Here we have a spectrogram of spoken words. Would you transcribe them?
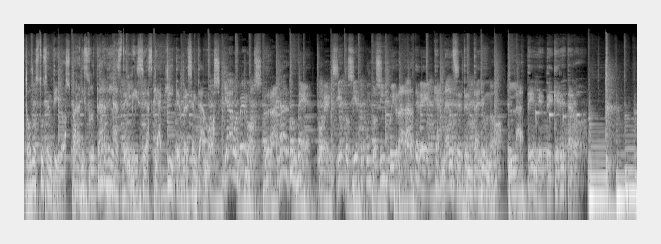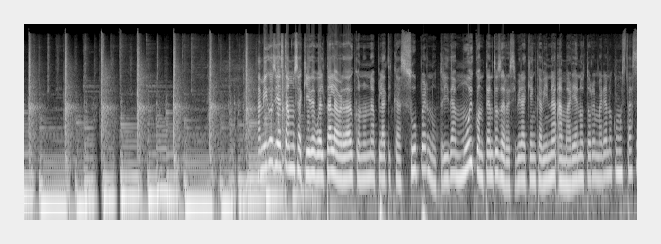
todos tus sentidos para disfrutar de las delicias que aquí te presentamos. Ya volvemos. Radar Gourmet por el 107.5 y Radar TV, Canal 71, la tele de Querétaro. Amigos, ya estamos aquí de vuelta, la verdad, con una plática súper nutrida, muy contentos de recibir aquí en cabina a Mariano Torre. Mariano, ¿cómo estás?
